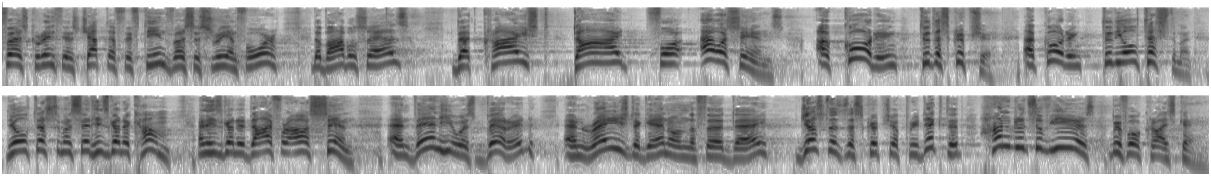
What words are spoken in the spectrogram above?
1 Corinthians chapter 15 verses 3 and 4, the Bible says that Christ died for our sins according to the scripture according to the Old Testament. The Old Testament said he's going to come and he's going to die for our sin. And then he was buried and raised again on the third day, just as the scripture predicted hundreds of years before Christ came.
